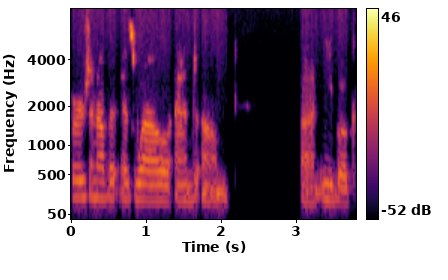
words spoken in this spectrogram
version of it as well and um, an ebook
